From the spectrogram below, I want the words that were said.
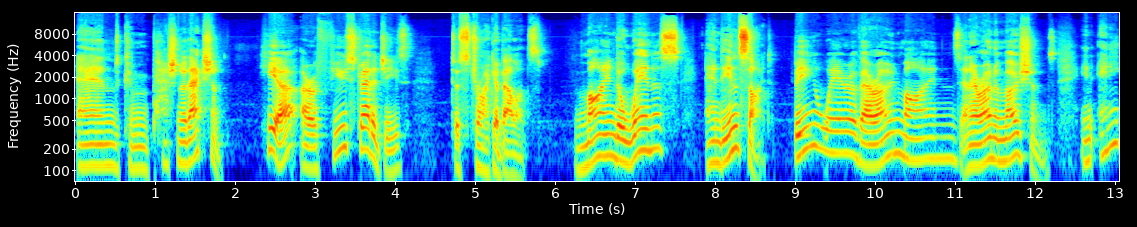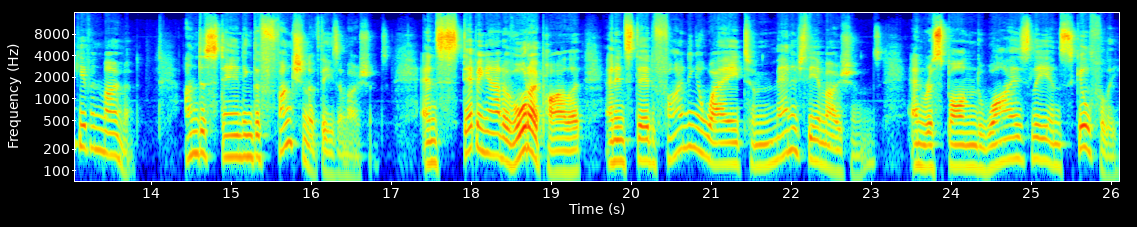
and compassionate action? Here are a few strategies to strike a balance. Mind awareness and insight. Being aware of our own minds and our own emotions in any given moment, understanding the function of these emotions, and stepping out of autopilot and instead finding a way to manage the emotions and respond wisely and skillfully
